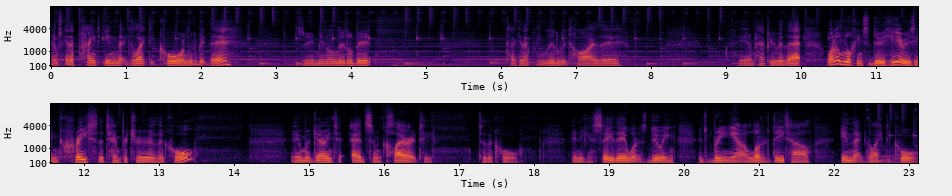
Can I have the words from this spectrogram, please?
I'm just going to paint in that galactic core a little bit there. Zoom in a little bit, take it up a little bit higher there. Yeah, I'm happy with that. What I'm looking to do here is increase the temperature of the core, and we're going to add some clarity to the core. And you can see there what it's doing, it's bringing out a lot of detail in that galactic core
